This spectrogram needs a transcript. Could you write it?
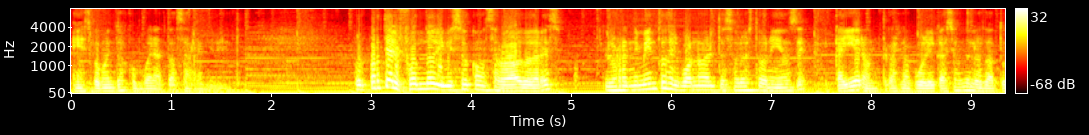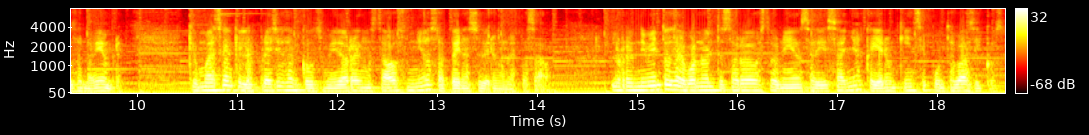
en instrumentos con buena tasa de rendimiento. Por parte del Fondo Diviso Conservador de Dólares, los rendimientos del bono del Tesoro estadounidense cayeron tras la publicación de los datos de noviembre, que muestran que los precios al consumidor en Estados Unidos apenas subieron el mes pasado. Los rendimientos del bono del Tesoro estadounidense a 10 años cayeron 15 puntos básicos,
